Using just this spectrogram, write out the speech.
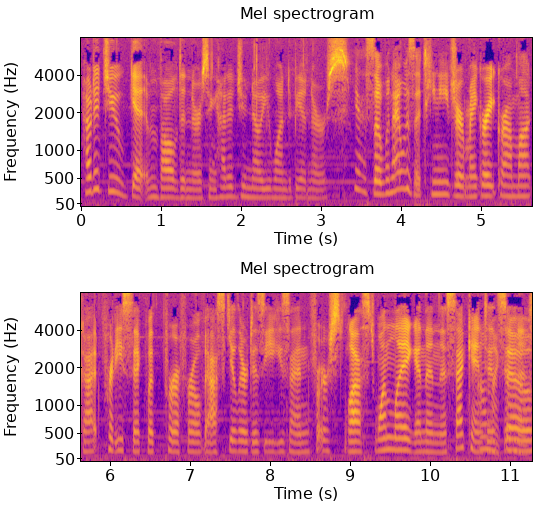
How did you get involved in nursing? How did you know you wanted to be a nurse? Yeah, so when I was a teenager, my great grandma got pretty sick with peripheral vascular disease and first lost one leg and then the second. Oh and so,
